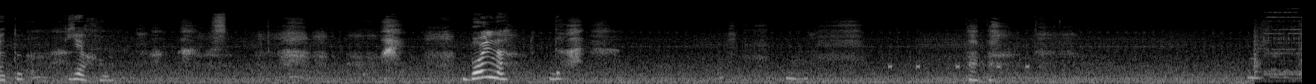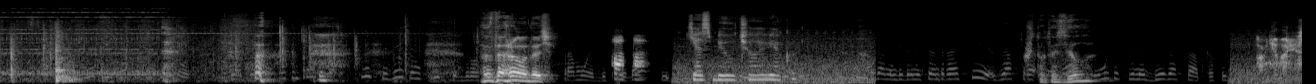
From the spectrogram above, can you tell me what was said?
Я тут ехала. Больно? Да. Папа. Здорово, дочь. Папа. Я сбила человека. Что ты сделала? А где Борис?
